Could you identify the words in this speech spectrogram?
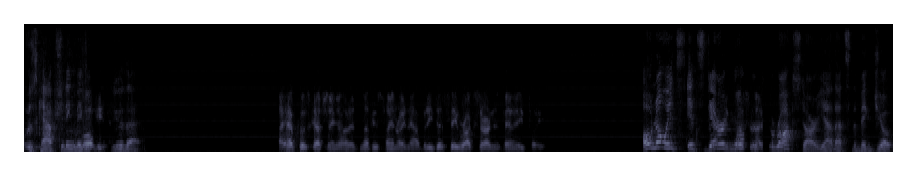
closed captioning? Maybe Well, we can do that. I have closed captioning on it. Nothing's playing right now, but he does say Rockstar in his vanity plate. Oh no, it's it's Derek He Walker, the rock star. Yeah, that's the big joke.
